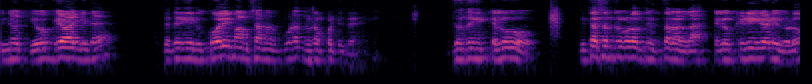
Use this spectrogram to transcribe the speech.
ಇನ್ನೊಂದು ಯೋಗ್ಯವಾಗಿದೆ. ಜೊತೆಗೆ ಇದು ಕೋಳಿ ಮಾಂಸ ಅನ್ನೋದು ಕೂಡ ದೃಢಪಟ್ಟಿದೆ. ಜೊತೆಗೆ ಕೆಲವು ಹಿತಸಂದ್ರಗಳು ಅಂತ ಇರ್ತಾರಲ್ಲ, ಕೆಲವು ಕಿಡಿಗೇಡಿಗಳು,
